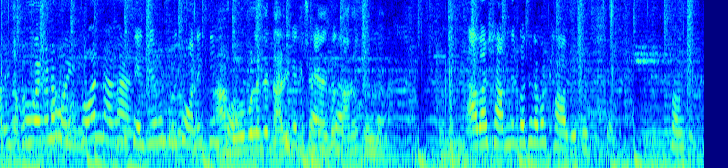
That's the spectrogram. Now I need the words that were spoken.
অনেক রকম এখানে হয়নি। শোন না আমি সেলফি যখন তুলেছি অনেকদিন হ্যাঁ পর। বউ বলেছে গাড়ির পিছনে একদম কারও চলবে না। আবার সামনের বছর আবার খাওয়াবে পঁচিশ সালে। সংযুক্ত।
